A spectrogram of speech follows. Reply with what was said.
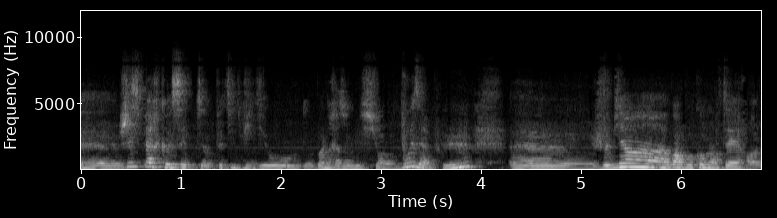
euh, j'espère que cette petite vidéo de bonne résolution vous a plu. je veux bien avoir vos commentaires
